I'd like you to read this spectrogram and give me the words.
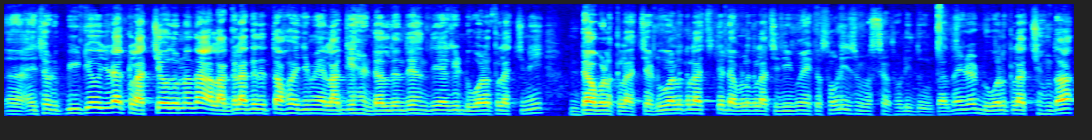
ਇਹ ਥੋੜੀ ਪੀਟੀਓ ਜਿਹੜਾ ਕਲਚ ਹੈ, ਉਹ ਉਹਨਾਂ ਦਾ ਅਲੱਗ-ਅਲੱਗ ਦਿੱਤਾ ਹੋਇਆ, ਜਿਵੇਂ ਅਲੱਗ ਹੀ ਹੈਂਡਲ ਦਿੰਦੇ ਹੁੰਦੇ ਆ ਕਿ ਡੂਅਲ ਕਲੱਚ ਨਹੀਂ, ਡਬਲ ਕਲੱਚ ਹੈ। ਡੂਅਲ ਕਲਚ ਤੇ ਡਬਲ ਕਲਚ ਦੀ ਮੈਂ ਇੱਕ ਥੋੜੀ ਸਮੱਸਿਆ ਥੋੜੀ ਦੂਰ ਕਰਦਾ, ਜਿਹੜਾ ਡੂਅਲ ਕਲਚ ਹੁੰਦਾ,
